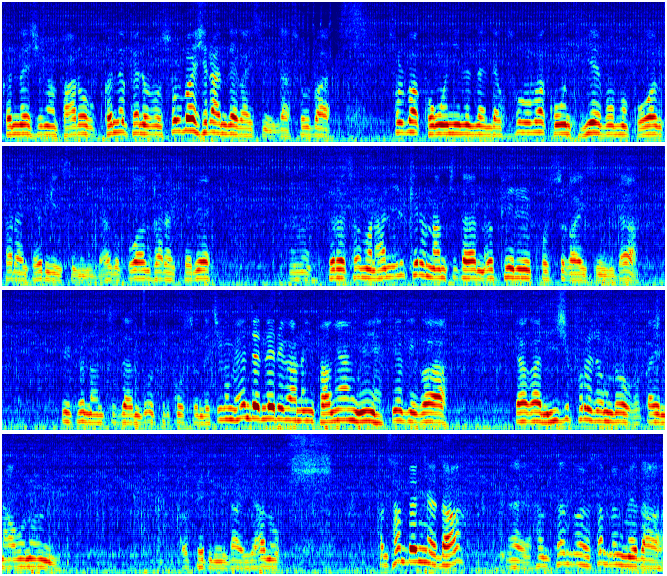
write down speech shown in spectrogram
건너시면 바로 건너편에 보면 솔밭이라는 데가 있습니다. 솔밭 솔밭 공원이 있는 데인데 솔밭 공원 뒤에 보면 보왕사란 절이 있습니다. 그 보왕사란 절에 어, 들어서면 한 1km 남짓한 어필 코스가 있습니다. 1km 남짓한 어필 코스인데 지금 현재 내려가는 이 방향이 여기가 약 한 20% 정도 가까이 나오는 어필입니다. 이게 한, 오- 한 300m? 네, 한 300, 300m.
